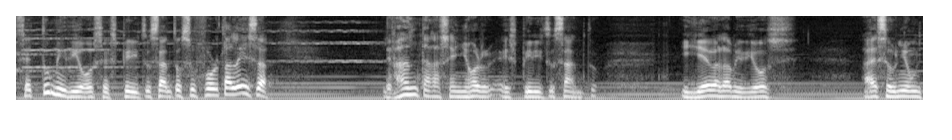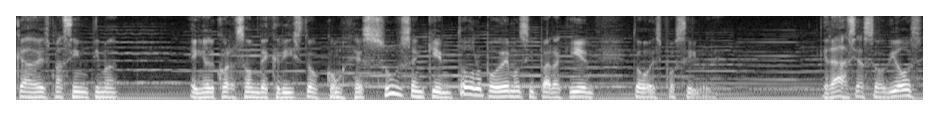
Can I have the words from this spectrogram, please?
Sé tú, mi Dios, Espíritu Santo, su fortaleza. Levántala, Señor, Espíritu Santo, y llévala, mi Dios, a esa unión cada vez más íntima en el corazón de Cristo, con Jesús en quien todo lo podemos y para quien todo es posible. Gracias, oh Dios,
